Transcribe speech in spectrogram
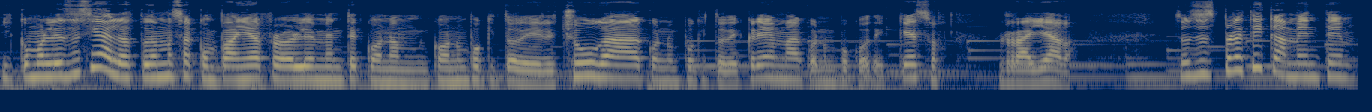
Y como les decía, las podemos acompañar probablemente con, un poquito de lechuga, con un poquito de crema, con un poco de queso rallado. Entonces prácticamente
